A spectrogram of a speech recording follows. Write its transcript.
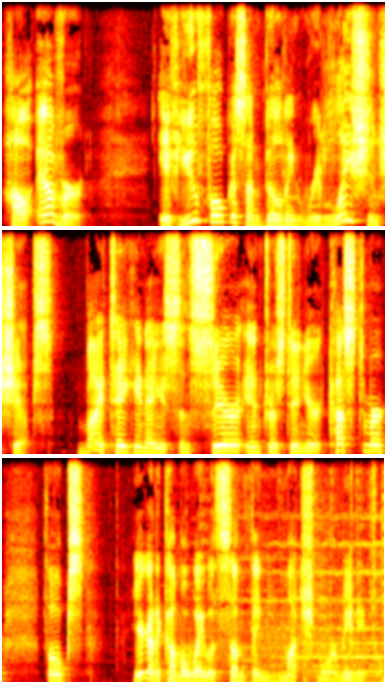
However, if you focus on building relationships by taking a sincere interest in your customer, folks, you're going to come away with something much more meaningful.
